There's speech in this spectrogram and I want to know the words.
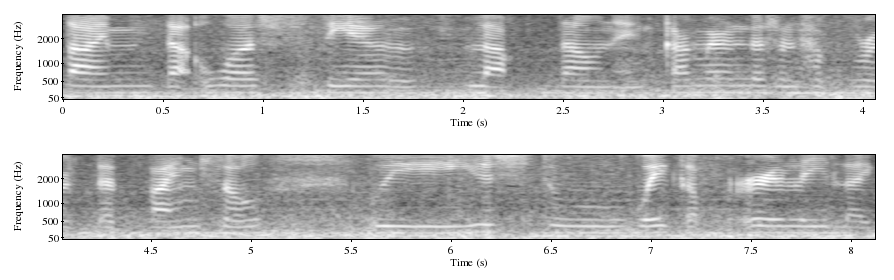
time, that was still lockdown and Cameron doesn't have work that time. So, we used to wake up early like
